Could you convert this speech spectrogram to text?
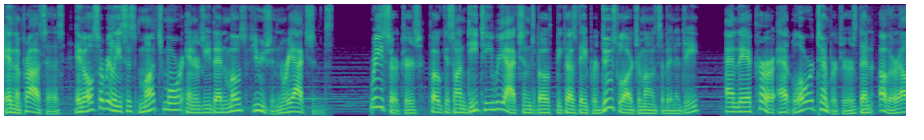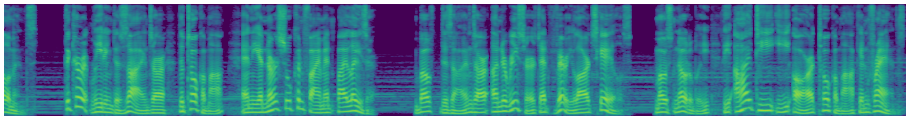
In the process, it also releases much more energy than most fusion reactions. Researchers focus on DT reactions both because they produce large amounts of energy and they occur at lower temperatures than other elements. The current leading designs are the tokamak and the inertial confinement by laser. Both designs are under research at very large scales, most notably the ITER tokamak in France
